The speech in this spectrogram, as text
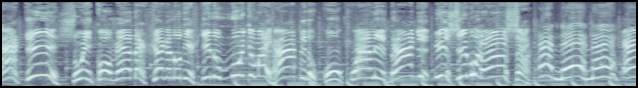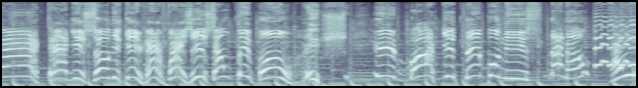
Aqui, sua encomenda chega no destino muito mais rápido, com qualidade e segurança! É mesmo, é? É, tradição de quem já faz isso há um tempão! Ixi, e bote tempo nisso, não é não? Aí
